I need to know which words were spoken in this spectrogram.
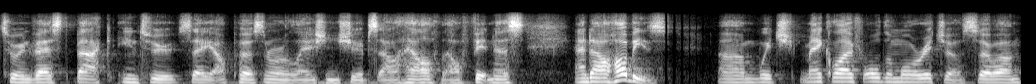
to invest back into, say, our personal relationships, our health, our fitness, and our hobbies, um, which make life all the more richer. So um,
